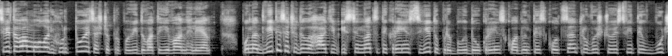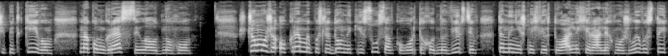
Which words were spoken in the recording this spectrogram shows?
Світова молодь гуртується, щоб проповідувати Євангеліє. Понад дві тисячі делегатів із 17 країн світу прибули до Українського адвентистського центру вищої освіти в Бучі під Києвом на конгрес Сила одного. Що може окремий послідовник Ісуса в когортах одновірців та нинішніх віртуальних і реальних можливостей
